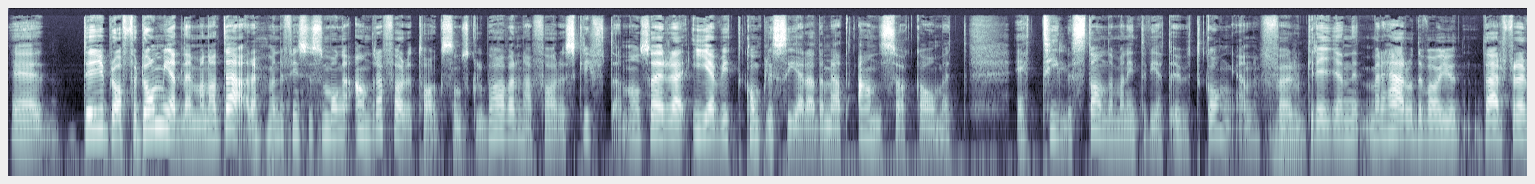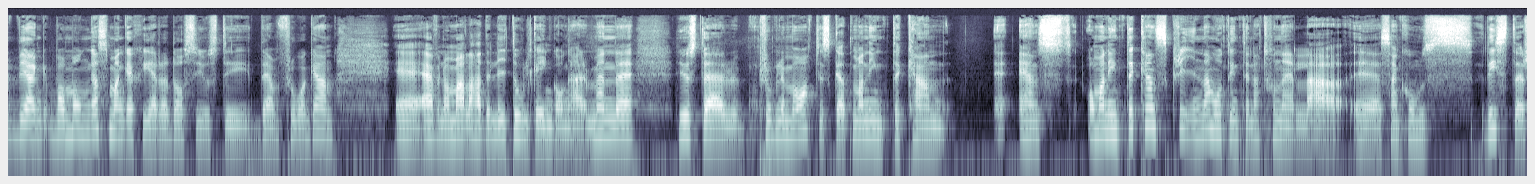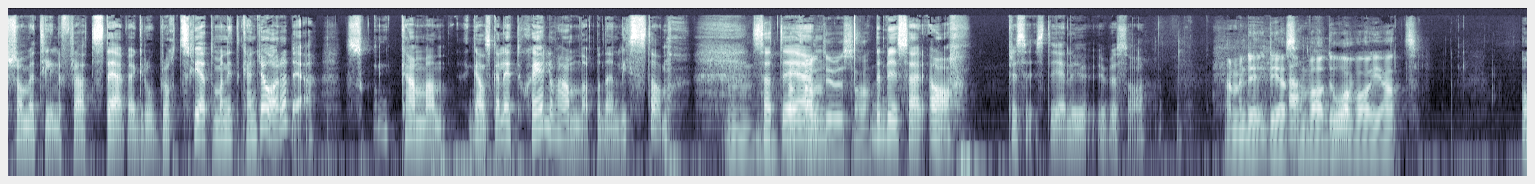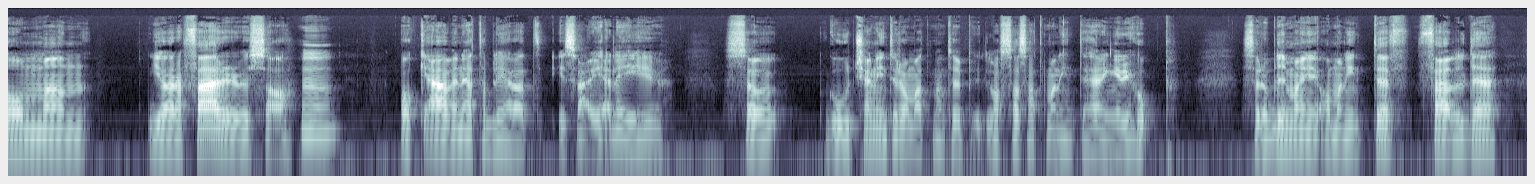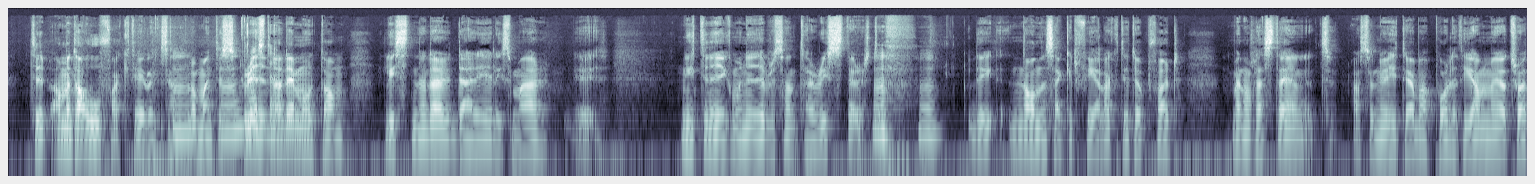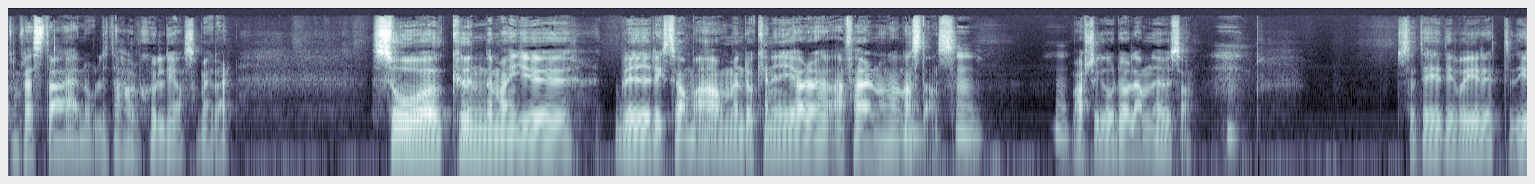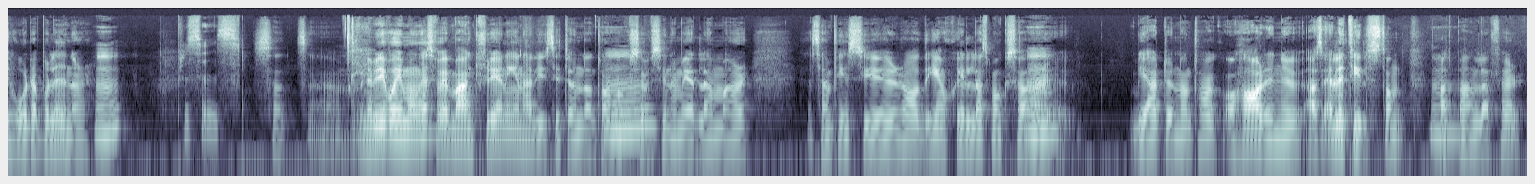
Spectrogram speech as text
eh, det är ju bra för de medlemmarna där, men det finns ju så många andra företag som skulle behöva den här föreskriften. Och så är det där evigt komplicerade med att ansöka om ett ett tillstånd där man inte vet utgången. För mm. grejen med det här, och det var ju därför vi var många som engagerade oss just i den frågan, eh, även om alla hade lite olika ingångar. Men eh, just det här problematiska att man inte kan ens, om man inte kan screena mot internationella eh, sanktionslister som är till för att stävja grov brottslighet, om man inte kan göra det, så kan man ganska lätt själv hamna på den listan. Mm. Så att, Framförallt i USA. Det blir så här, ja, precis, det gäller ju USA. Ja, men det, det som ja. var då var ju att om man gör affärer i USA mm. och även etablerat i Sverige eller EU så godkänner inte de att man typ låtsas att man inte hänger ihop. Så då blir man ju, om man inte följde, typ, ja men ta OFAC till exempel, mm. om man inte mm, screenade mm, mot de listorna där, där det liksom är eh, 99,9% terrorister. Typ. Mm, mm. Det, någon är säkert felaktigt uppförd. Men de flesta är, alltså nu hittar jag bara på lite grann, men jag tror att de flesta är nog lite halvskyldiga som är där. Så kunde man ju bli liksom, ah men då kan ni göra affärer någon annanstans. Mm. Mm. Mm. Varsågod och lämna USA. Mm. Så det, det var ju lite, det är hårda boliner. Mm. Precis. Så att, eh, men det var ju många som Bankföreningen hade ju sitt undantag mm. också för sina medlemmar. Sen finns det ju en rad enskilda som också har mm. begärt undantag och har det nu, alltså, eller tillstånd att behandla för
